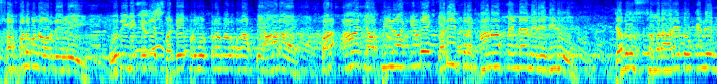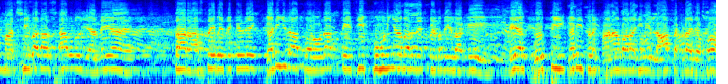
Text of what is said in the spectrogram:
ਸਫਲ ਬਣਾਉਣ ਦੇ ਲਈ। ਉਹਦੀ ਵੀ ਕਹਿੰਦੇ ਵੱਡੇ ਪ੍ਰਮੋਟਰਾਂ ਨਾਲ ਬੜਾ ਪਿਆਰ ਹੈ। ਪਰ ਆ ਜਾਫੀ ਦਾ ਕਹਿੰਦੇ ਗੜੀ ਤਰਖਾਣਾ ਪਿੰਡ ਹੈ ਮੇਰੇ ਵੀਰੋ। ਜਦੋਂ ਸਮਰਾਰੇ ਤੋਂ ਕਹਿੰਦੇ ਮਾਛੀਵਾੜਾ ਸਾਹਿਬ ਨੂੰ ਜਾਂਦੇ ਆ ਤਾਂ ਰਸਤੇ ਵਿੱਚ ਕਹਿੰਦੇ ਗੜੀ ਦਾ ਪਾਉਂਦਾ ਤੇਜੀ ਪੂਣੀਆਂ ਵਾਲੇ ਪਿੰਡ ਦੇ ਲਾਗੇ। ਇਹ ਗੋਪੀ ਗੜੀ ਤਰਖਾਣਾ ਵਾਲਾ ਜੀ ਨੇ ਲਾ ਤਕੜਾ ਜੱਫਾ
